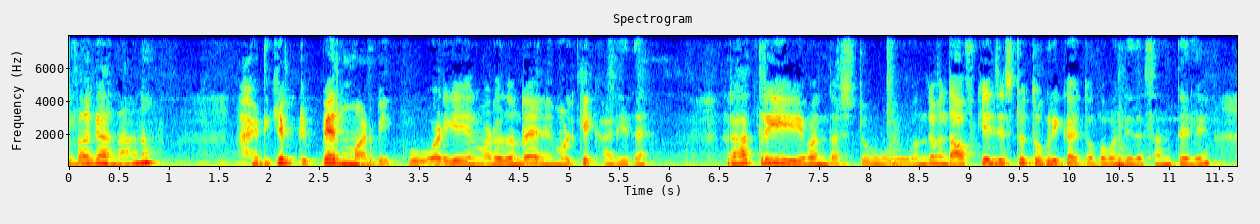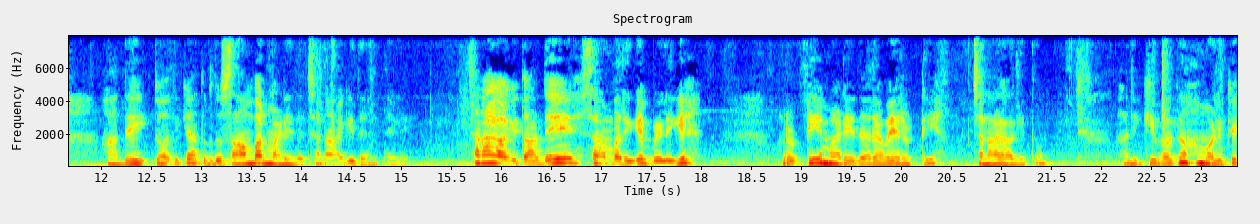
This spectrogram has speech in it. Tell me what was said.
ಇವಾಗ ನಾನು ಅಡುಗೆ ಪ್ರಿಪೇರ್ ಮಾಡಬೇಕು. ಅಡುಗೆ ಏನು ಮಾಡೋದು ಅಂದರೆ ಮೊಳಕೆ ಕಾಳಿದೆ ರಾತ್ರಿ ಒಂದಷ್ಟು ಒಂದೇ ಒಂದು ಹಾಫ್ ಕೆ ಜಿಯಷ್ಟು ತೊಗರಿಕಾಯಿ ತೊಗೊಬಂದಿದೆ ಸಂತೇಲಿ. ಅದೇ ಇತ್ತು. ಅದಕ್ಕೆ ಅದ್ರದ್ದು ಸಾಂಬಾರು ಮಾಡಿದೆ. ಚೆನ್ನಾಗಿದೆ ಅಂತೇಳಿ. ಚೆನ್ನಾಗಾಗಿತ್ತು. ಅದೇ ಸಾಂಬಾರಿಗೆ ಬೆಳಿಗ್ಗೆ ರೊಟ್ಟಿ ಮಾಡಿದೆ ರವೆ ರೊಟ್ಟಿ. ಚೆನ್ನಾಗಾಗಿತ್ತು. ಅದಕ್ಕೆ ಇವಾಗ ಮೊಳಕೆ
